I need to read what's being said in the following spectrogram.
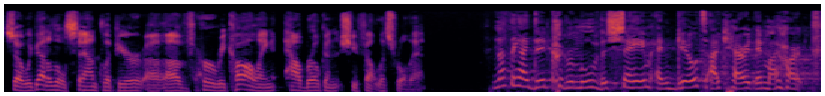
So we've got a little sound clip here uh, of her recalling how broken she felt. Let's roll that. Nothing I did could remove the shame and guilt I carried in my heart.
